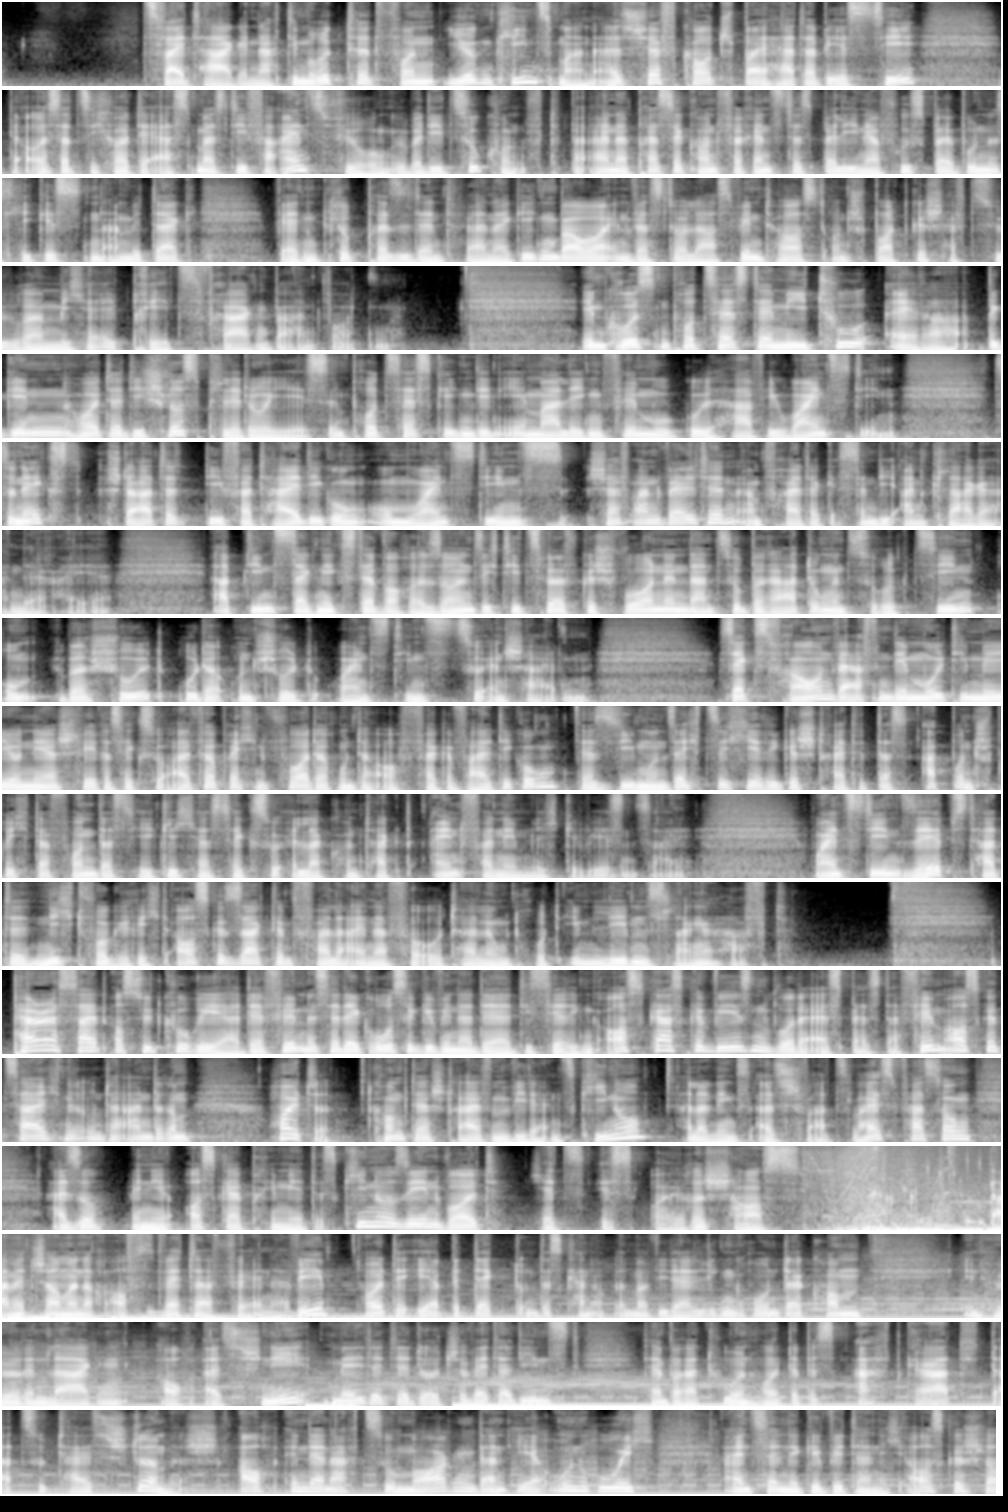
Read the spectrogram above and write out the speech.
Zwei Tage nach dem Rücktritt von Jürgen Klinsmann als Chefcoach bei Hertha BSC, da äußert sich heute erstmals die Vereinsführung über die Zukunft. Bei einer Pressekonferenz des Berliner Fußball-Bundesligisten am Mittag werden Clubpräsident Werner Gegenbauer, Investor Lars Windhorst und Sportgeschäftsführer Michael Preetz Fragen beantworten. Im größten Prozess der MeToo-Ära beginnen heute die Schlussplädoyers im Prozess gegen den ehemaligen Filmmogul Harvey Weinstein. Zunächst startet die Verteidigung um Weinsteins Chefanwältin. Am Freitag ist dann die Anklage an der Reihe. Ab Dienstag nächster Woche sollen sich die zwölf Geschworenen dann zu Beratungen zurückziehen, um über Schuld oder Unschuld Weinsteins zu entscheiden. Sechs Frauen werfen dem Multimillionär schwere Sexualverbrechen vor, darunter auch Vergewaltigung. Der 67-Jährige streitet das ab und spricht davon, dass jeglicher sexueller Kontakt einvernehmlich gewesen sei. Weinstein selbst hatte nicht vor Gericht ausgesagt. Im Falle einer Verurteilung droht ihm lebenslange Haft. Parasite aus Südkorea. Der Film ist ja der große Gewinner der diesjährigen Oscars gewesen, wurde als bester Film ausgezeichnet unter anderem. Heute kommt der Streifen wieder ins Kino, allerdings als Schwarz-Weiß-Fassung. Also, wenn ihr Oscar-prämiertes Kino sehen wollt, jetzt ist eure Chance. Damit schauen wir noch aufs Wetter für NRW. Heute eher bedeckt und es kann auch immer wieder Regen runterkommen. In höheren Lagen auch als Schnee meldet der Deutsche Wetterdienst. Temperaturen heute bis 8 Grad, dazu teils stürmisch. Auch in der Nacht zu morgen dann eher unruhig, einzelne Gewitter nicht ausgeschlossen.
